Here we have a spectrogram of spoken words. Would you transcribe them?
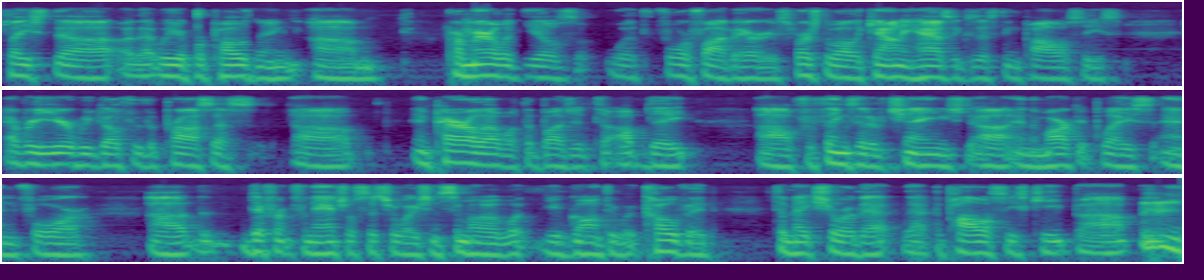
placed, uh, that we are proposing um, primarily deals with four or five areas. First of all, the county has existing policies. Every year, we go through the process uh, in parallel with the budget to update uh, for things that have changed uh, in the marketplace and for uh, the different financial situations, similar to what you've gone through with COVID to make sure that that the policies keep uh,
